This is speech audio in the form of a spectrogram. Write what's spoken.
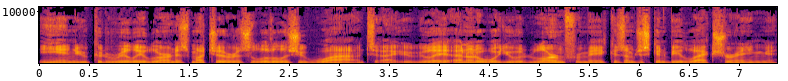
and you could really learn as much or as little as you want. I, I don't know what you would learn from me because i'm just going to be lecturing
